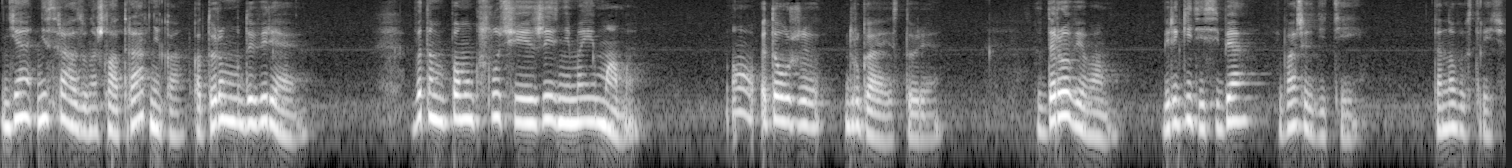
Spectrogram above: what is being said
Я не сразу нашла травника, которому доверяю. В этом помог случай из жизни моей мамы. Но это уже другая история. Здоровья вам! Берегите себя и ваших детей. До новых встреч!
